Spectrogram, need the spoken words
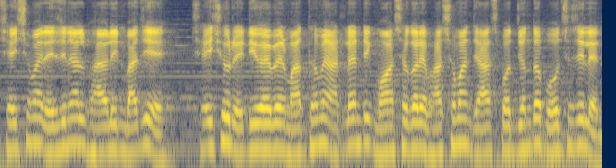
সেই সময় রেজিনাল ভায়োলিন বাজিয়ে সেই সুর রেডিও ওয়েবের মাধ্যমে আটলান্টিক মহাসাগরে ভাসমান জাহাজ পর্যন্ত পৌঁছেছিলেন।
